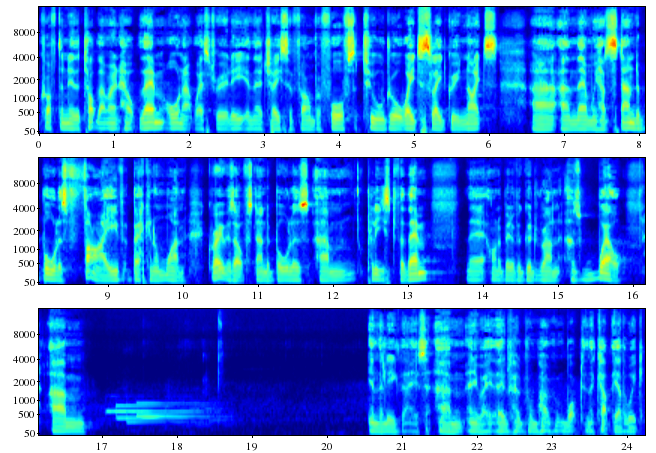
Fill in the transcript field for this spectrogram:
Crofton near the top, that won't help them or NatWest really in their chase of Farnborough fourths. So two will draw away to Slade Green Knights. Uh, and then we had Standard Ballers 5, Beckenham 1. Great result for Standard Ballers. Um, pleased for them. They're on a bit of a good run as well. Um, in the league, is. Um, anyway, they whopped in the cup the other week.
